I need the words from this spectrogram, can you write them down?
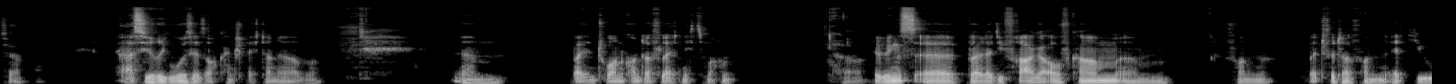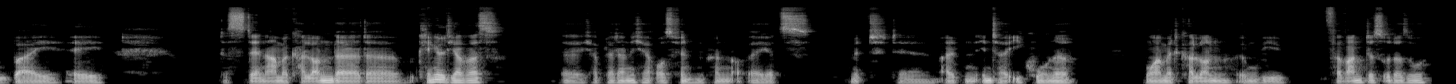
Tja. Ja, Sirigu ist jetzt auch kein schlechter, ne, aber ähm, bei den Toren konnte er vielleicht nichts machen. Ja. Übrigens, äh, weil da die Frage aufkam ähm, von bei Twitter von edu by a das ist der Name Kalon, da, da klingelt ja was. Äh, ich habe leider nicht herausfinden können, ob er jetzt mit der alten Inter-Ikone Mohamed Kalon irgendwie verwandt ist oder so.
